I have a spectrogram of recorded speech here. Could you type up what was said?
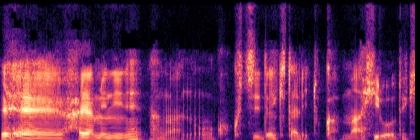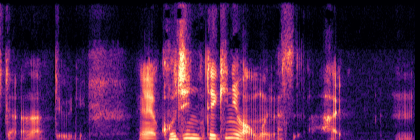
えー、早めにね、なんかあの告知できたりとか、まあ、披露できたらなっていうふうに、えー、個人的には思います。はい。うん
